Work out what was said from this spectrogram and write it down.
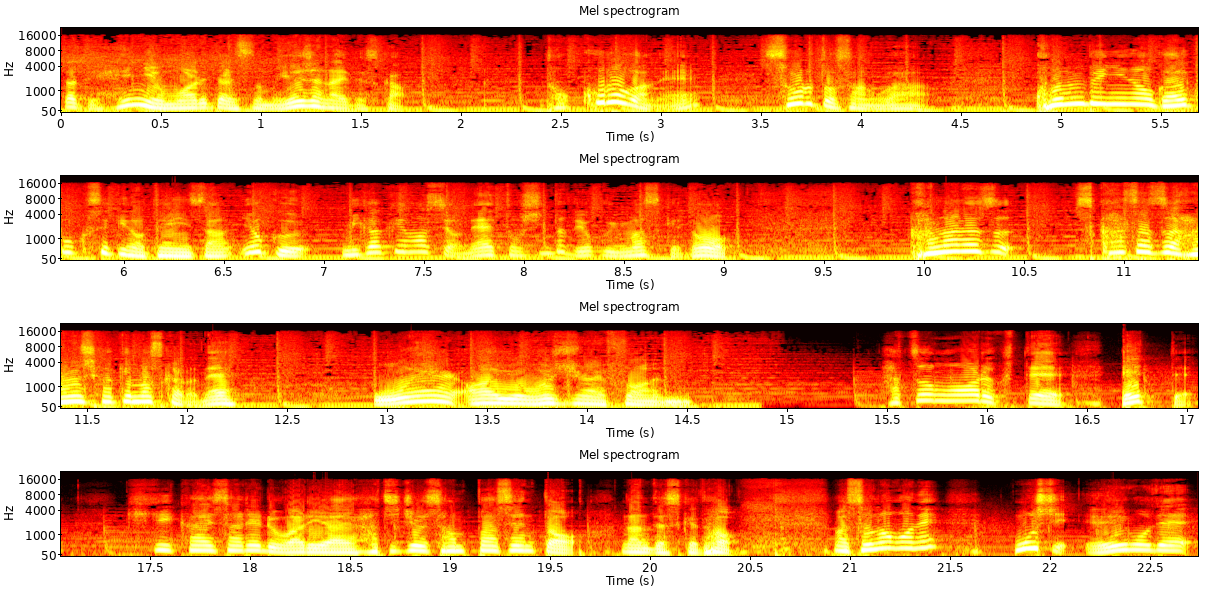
だって変に思われたりするのも嫌じゃないですか。ところがね、ソルトさんは、コンビニの外国籍の店員さん、よく見かけますよね。都心だとよく見ますけど、必ず、すかさず話しかけますからね。Where are you originally from? 発音が悪くて、えって聞き返される割合83%なんですけど、まあ、その後ね、もし英語で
